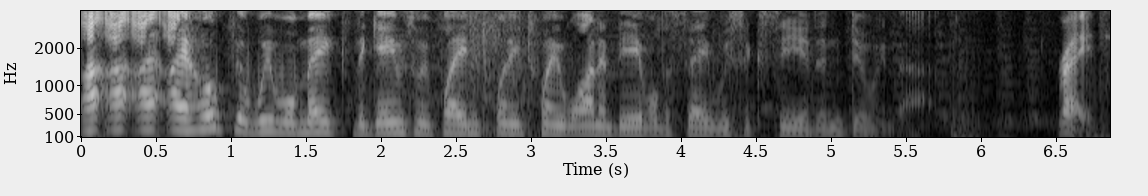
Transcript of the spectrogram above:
I, I I hope that we will make the games we played in 2021 and be able to say we succeeded in doing that. Right.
